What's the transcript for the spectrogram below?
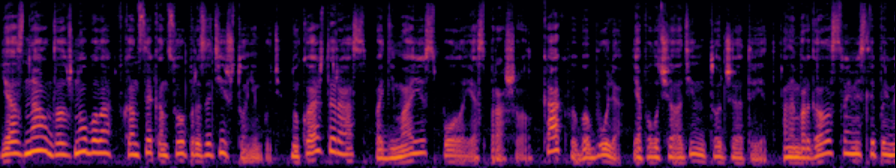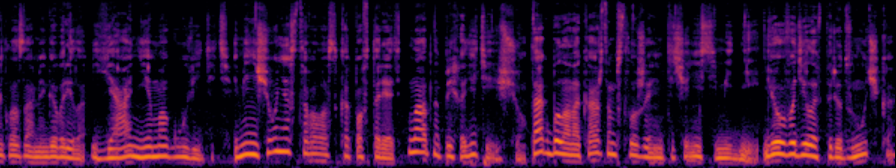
Я знал, должно было в конце концов произойти что-нибудь. Но каждый раз, поднимая ее с пола, я спрашивал, «Как вы, бабуля?» Я получал один и тот же ответ. Она моргала своими слепыми глазами и говорила, «Я не могу видеть». И мне ничего не оставалось, как повторять, «Ладно, приходите еще». Так было на каждом служении в течение семи дней. Ее уводила вперед внучка,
